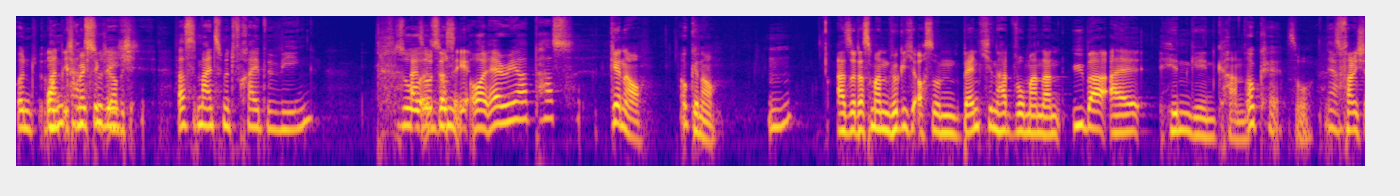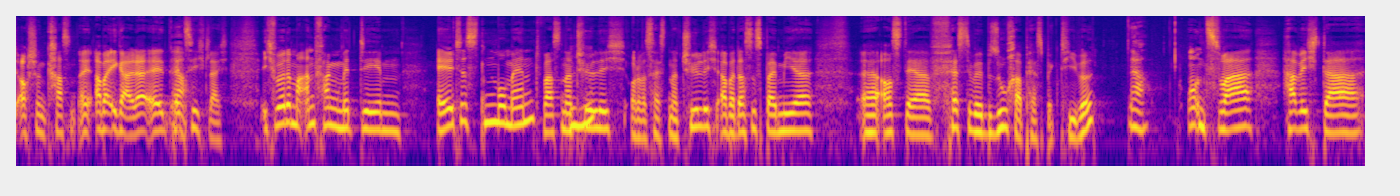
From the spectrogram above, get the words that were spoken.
Und wann ich kannst möchte, du dich, was meinst du mit frei bewegen? So, Also so das ein All-Area-Pass? Genau. Genau. Also, dass man wirklich auch so ein Bändchen hat, wo man dann überall hingehen kann. Okay. So. Ja. Das fand ich auch schon krass. Äh, Aber egal, da äh, erzähle ich gleich. Ich würde mal anfangen mit dem ältesten Moment, was natürlich, oder was heißt natürlich, aber das ist bei mir äh, aus der Festivalbesucherperspektive. Ja. Und zwar habe ich da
